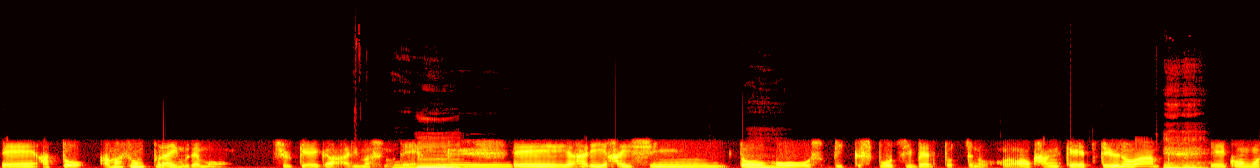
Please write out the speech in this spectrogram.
えーあと、アマゾンプライムでも中継がありますので、うん。えーやはり配信と、こうビッグスポーツイベントっていうのの関係っていうのは、ええ。えー今後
